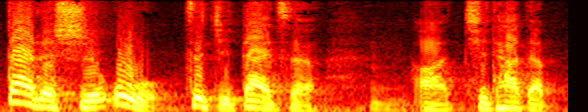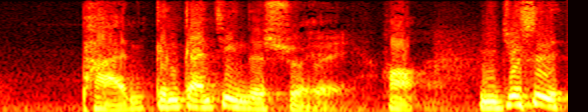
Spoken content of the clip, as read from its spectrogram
带的食物自己带着啊，其他的盘跟干净的水，好，你就是。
